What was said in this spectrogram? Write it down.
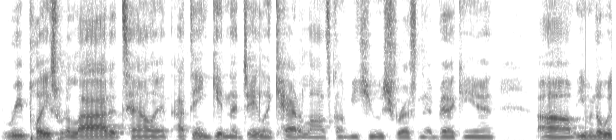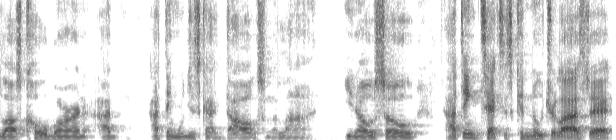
replaced with a lot of talent. I think getting a Jalen Catalon is going to be huge for us in that back end. Um, even though we lost Coburn, I I think we just got dogs on the line. You know, so I think Texas can neutralize that.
